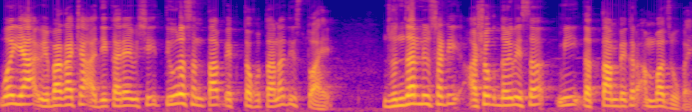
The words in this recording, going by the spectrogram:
व या विभागाच्या अधिकाऱ्याविषयी तीव्र संताप व्यक्त होताना दिसतो आहे. झुंजार न्यूजसाठी अशोक दळवेसह मी दत्ता आंबेकर अंबाजोगाई.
